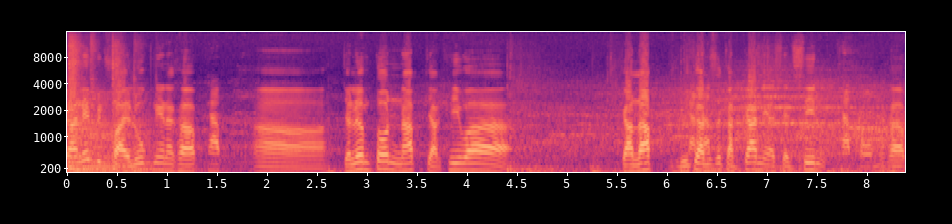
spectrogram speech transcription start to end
การเล่นเป็นฝ่ายลุกเนี่ยนะครับ ครับอ่า จะเริ่มต้นนับจากที่ว่าการรับหรือการสกัดกั้นเนี่ยเสร็จสิ้นครับผมนะครับ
